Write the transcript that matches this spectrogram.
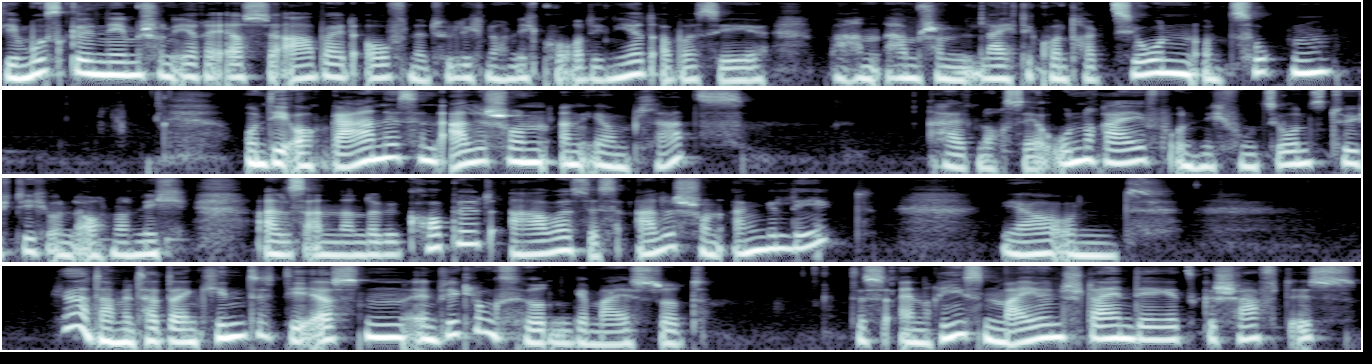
die Muskeln nehmen schon ihre erste Arbeit auf, natürlich noch nicht koordiniert, aber sie machen, haben schon leichte Kontraktionen und Zucken. Und die Organe sind alle schon an ihrem Platz. halt noch sehr unreif und nicht funktionstüchtig und auch noch nicht alles aneinander gekoppelt, aber es ist alles schon angelegt. Ja, und ja, damit hat dein Kind die ersten Entwicklungshürden gemeistert. Das ist ein riesen Meilenstein, der jetzt geschafft ist.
